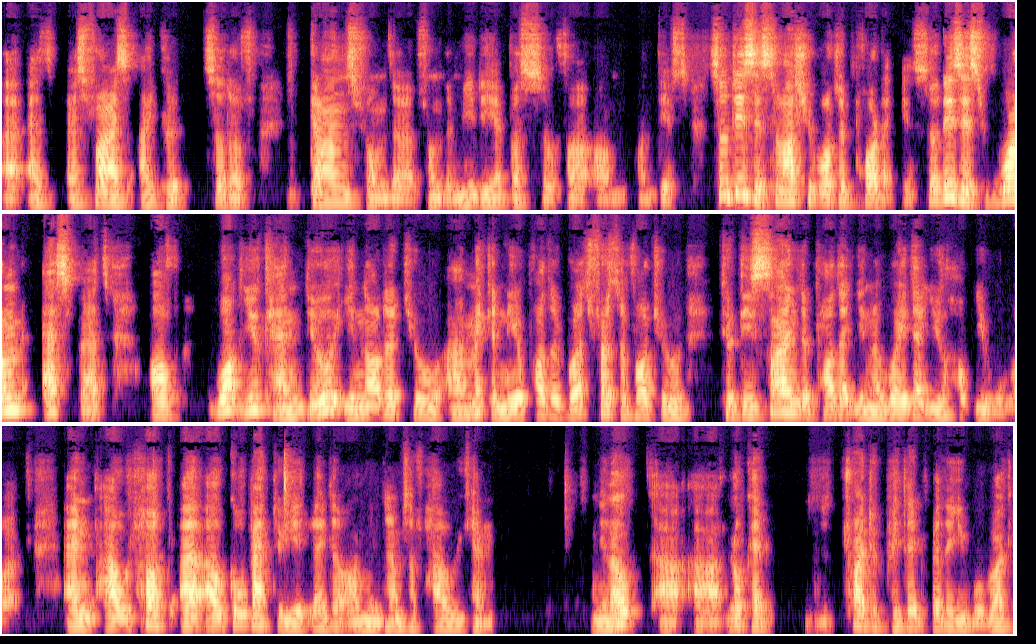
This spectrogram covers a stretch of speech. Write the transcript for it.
uh, as, as far as I could sort of glance from the from the media buzz so far on, on this. So this is largely what the product is. So this is one aspect of what you can do in order to uh, make a new product work. First of all, to to design the product in a way that you hope it will work. And I'll talk. I'll go back to it later on in terms of how we can, you know, uh, uh, look at try to predict whether it will work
